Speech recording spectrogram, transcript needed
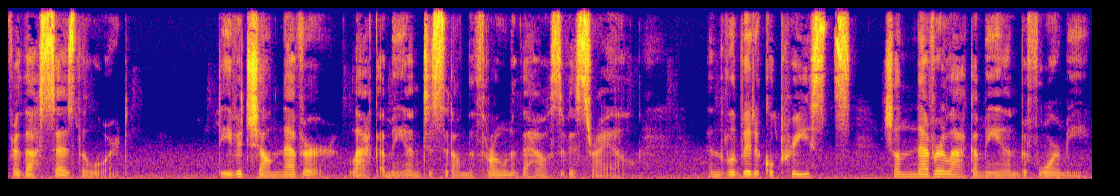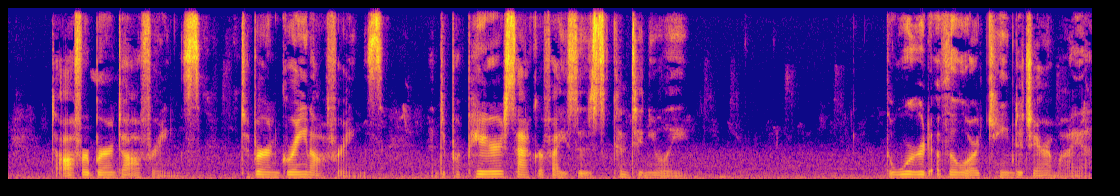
For thus says the Lord David shall never lack a man to sit on the throne of the house of Israel, and the Levitical priests shall never lack a man before me to offer burnt offerings, to burn grain offerings, and to prepare sacrifices continually the word of the Lord came to Jeremiah,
